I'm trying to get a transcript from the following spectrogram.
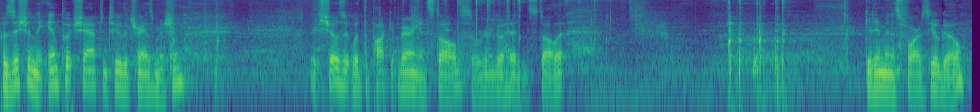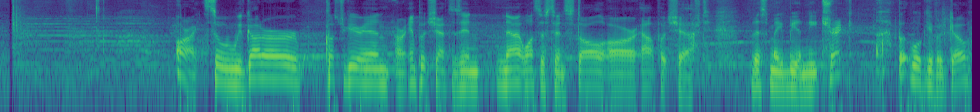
Position the input shaft into the transmission. It shows it with the pocket bearing installed, so we're going to go ahead and install it. Get him in as far as he'll go. All right, so we've got our cluster gear in, our input shaft is in. Now it wants us to install our output shaft. This may be a neat trick. But we'll give it a go.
